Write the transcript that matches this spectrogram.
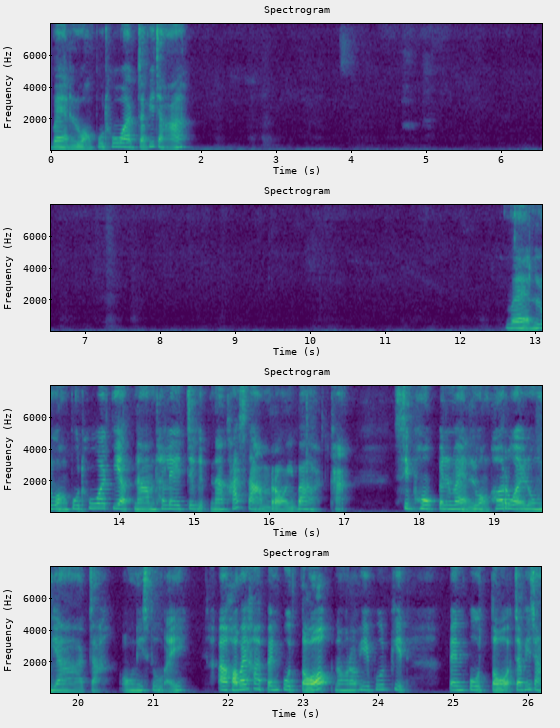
แหวนหลวงปู่ทวดจะพี่จ๋าแหวนหลวงปู่ทวดเหยียบน้ำทะเลจืดนะคะ 300 บาทค่ะ 16 เป็นแหวนหลวงพ่อรวยลงยาจ้ะ องค์นี้สวยอ่าขอไปค่ะ เป็นปูดโต๊ะน้องระพีพูดผิด เป็นปูดโต๊ะจะพี่จ๋า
